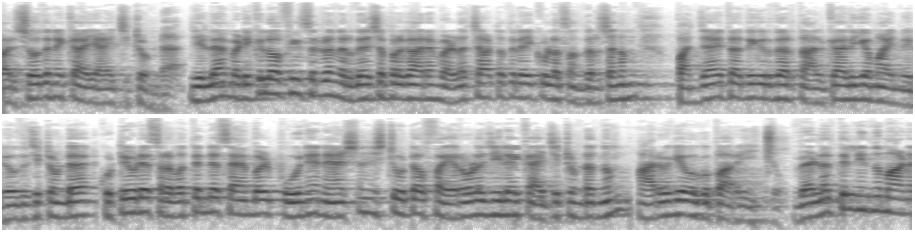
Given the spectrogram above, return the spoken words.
പരിശോധനയ്ക്കായി അയച്ചിട്ടുണ്ട്. ജില്ലാ മെഡിക്കൽ ഓഫീസറുടെ നിർദ്ദേശപ്രകാരം വെള്ളച്ചാട്ടത്തിലേക്കുള്ള സന്ദർശനം പഞ്ചായത്ത് അധികൃതർ താൽക്കാലികമായി നിരോധിച്ചിട്ടുണ്ട്. കുട്ടിയുടെ സ്രവത്തിന്റെ sample Pune national institute of വൈറോളജിയിലേക്ക് അയച്ചിട്ടുണ്ടെന്നും ആരോഗ്യവകുപ്പ് അറിയിച്ചു. വെള്ളത്തിൽ നിന്നുമാണ്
